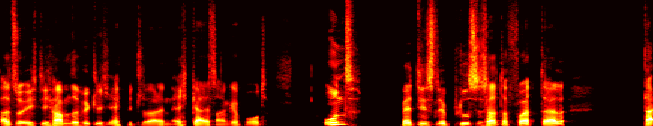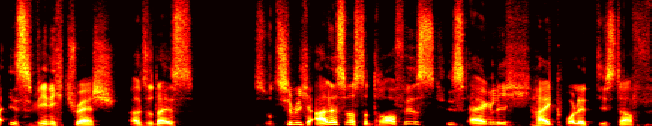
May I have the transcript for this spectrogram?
Also ich, die haben da wirklich echt mittlerweile ein echt geiles Angebot. Und bei Disney Plus ist halt der Vorteil, da ist wenig Trash. Also da ist so ziemlich alles, was da drauf ist, ist eigentlich High-Quality-Stuff.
